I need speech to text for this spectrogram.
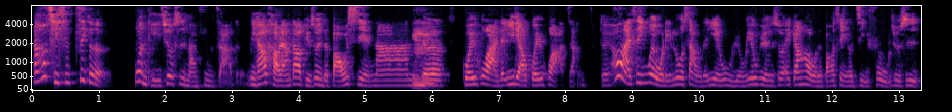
然后，其实这个问题就是蛮复杂的，你还要考量到，比如说你的保险啊，你的规划、嗯、你的医疗规划这样子。对，后来是因为我联络上我的业务员，我业务员说，哎，刚好我的保险有给付，就是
